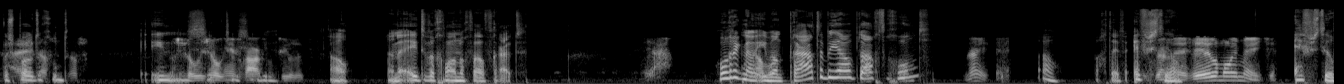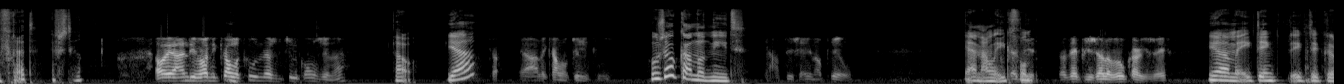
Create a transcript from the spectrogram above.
bespoten nee, groenten. Dat, is, dat is sowieso geen vraag natuurlijk. Oh, en dan eten we gewoon nog wel fruit. Ja. Hoor ik nou, nou iemand praten bij jou op de achtergrond? Nee. Oh, wacht even. Even ik stil. ben helemaal in meentje. Even stil, Fred. Even stil. Oh ja, en die van die kalkoen, dat is natuurlijk onzin, hè? Oh. Ja? Ja, dat kan natuurlijk niet. Hoezo kan dat niet? Ja, het is 1 april. Ja, nou, ik Dat vond... heb je- Dat heb je zelf ook al gezegd. Ja, maar ik denk, ik eh,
